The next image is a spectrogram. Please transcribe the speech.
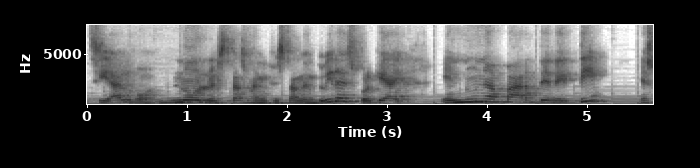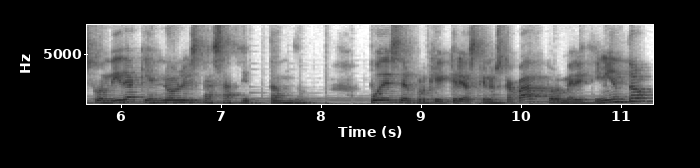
si algo no lo estás manifestando en tu vida es porque hay en una parte de ti escondida que no lo estás aceptando. Puede ser porque creas que no es capaz, por merecimiento,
